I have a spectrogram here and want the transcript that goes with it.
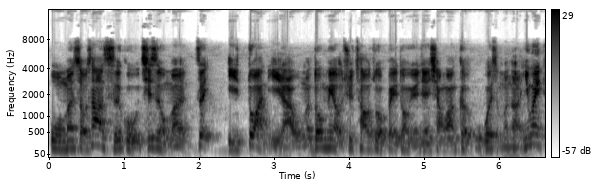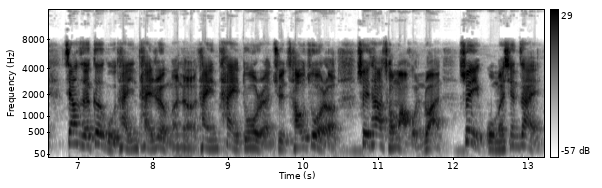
我们手上的持股，其实我们这一段以来，我们都没有去操作被动元件相关个股。为什么呢？因为这样子的个股它已经太热门了，它已经太多人去操作了，所以它的筹码混乱。所以我们现在。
